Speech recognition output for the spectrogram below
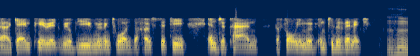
uh, game period, we'll be moving towards the host city in Japan before we move into the village. Mm-hmm.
